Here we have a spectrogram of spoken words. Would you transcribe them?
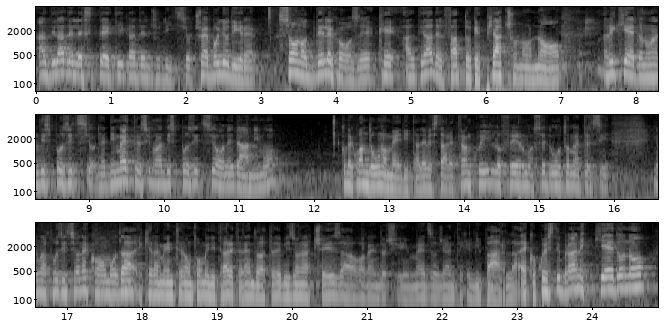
al di là dell'estetica del giudizio, cioè voglio dire, sono delle cose che al di là del fatto che piacciono o no, richiedono una disposizione, di mettersi in una disposizione d'animo, come quando uno medita, deve stare tranquillo, fermo, seduto, mettersi in una posizione comoda e chiaramente non può meditare tenendo la televisione accesa o avendoci in mezzo gente che gli parla. Ecco, questi brani chiedono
